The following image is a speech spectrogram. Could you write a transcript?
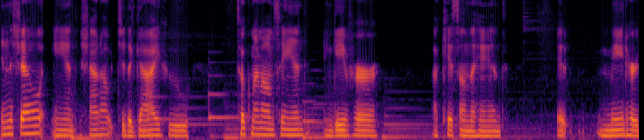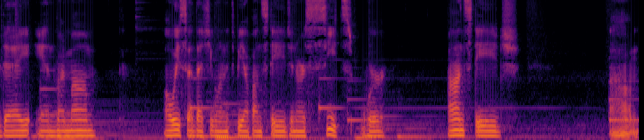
in the show. And shout out to the guy who took my mom's hand and gave her a kiss on the hand. It made her day, and my mom always said that she wanted to be up on stage, and our seats were on stage um,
